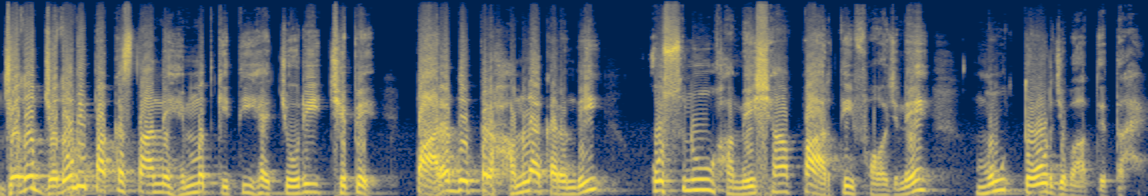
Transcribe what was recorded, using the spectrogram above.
ਜਦੋਂ ਜਦੋਂ ਵੀ ਪਾਕਿਸਤਾਨ ਨੇ ਹਿੰਮਤ ਕੀਤੀ ਹੈ ਚੋਰੀ ਛਿਪੇ, ਭਾਰਤ ਦੇ ਉੱਪਰ ਹਮਲਾ ਕਰਨ ਦੀ ਉਸ ਨੂੰ ਹਮੇਸ਼ਾ ਭਾਰਤੀ ਫੌਜ ਨੇ ਮੂੰਹ ਤੋੜ ਜਵਾਬ ਦਿੱਤਾ ਹੈ।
